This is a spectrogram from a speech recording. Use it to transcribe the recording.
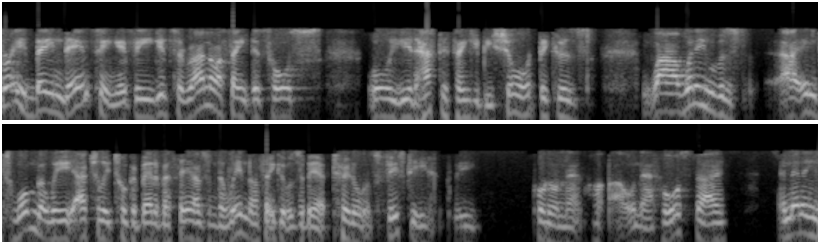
three, Bean Dancing. If he gets a run, I think this horse. Well, you'd have to think he'd be short because, well, when he was uh, in Toowoomba, we actually took a bet of a thousand to win. I think it was about two dollars fifty. We put on that on that horse. So, and then he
